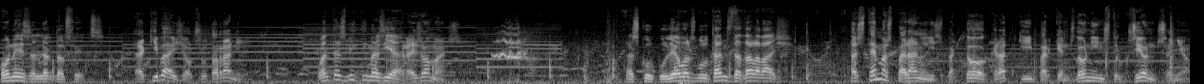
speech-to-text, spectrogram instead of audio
On és el lloc dels fets? Aquí baix, al soterrani. Quantes víctimes hi ha? Tres homes. Escorcolleu els voltants de dalt a baix. Estem esperant l'inspector Kratky perquè ens doni instruccions, senyor.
